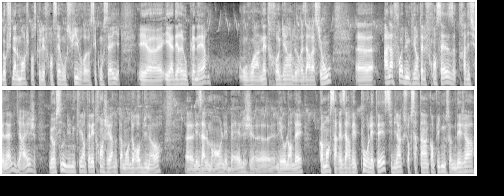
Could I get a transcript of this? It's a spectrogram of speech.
Donc finalement, je pense que les Français vont suivre ces conseils et, euh, adhérer au plein air. On voit un net regain de réservations, à la fois d'une clientèle française traditionnelle, dirais-je, mais aussi d'une clientèle étrangère, notamment d'Europe du Nord. les Allemands, les Belges, les Hollandais commencent à réserver pour l'été, si bien que sur certains campings, nous sommes déjà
